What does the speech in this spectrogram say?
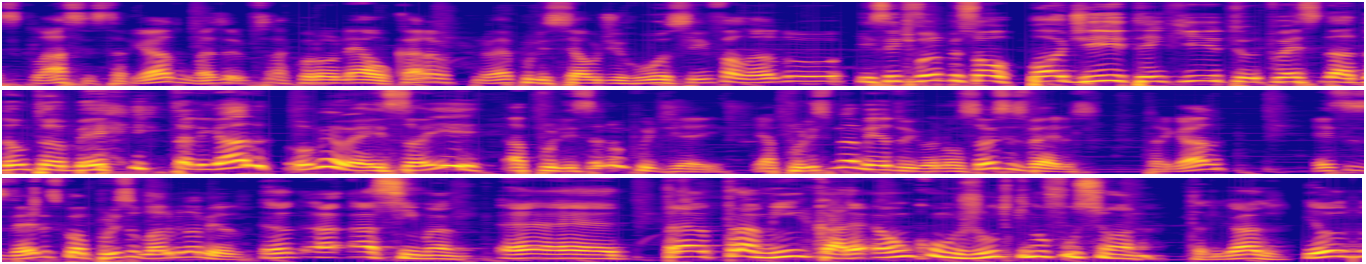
as classes, tá ligado? Mas, sei lá, coronel, o cara não é policial de rua, assim, falando, incentivando o pessoal, pode ir, tem que ir, tu, tu é cidadão também, tá ligado? Ô meu, é isso aí. A polícia não podia ir. E a polícia me dá medo, Igor, não são esses velhos, tá ligado? Esses velhos com a polícia do lado me dá medo. Eu- assim, mano, é, é, pra, pra mim, cara, é um conjunto que não funciona, tá ligado? Eu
